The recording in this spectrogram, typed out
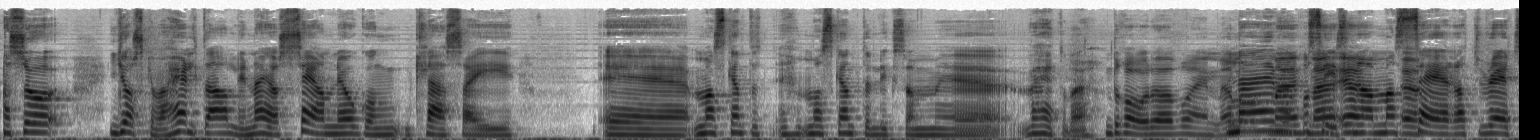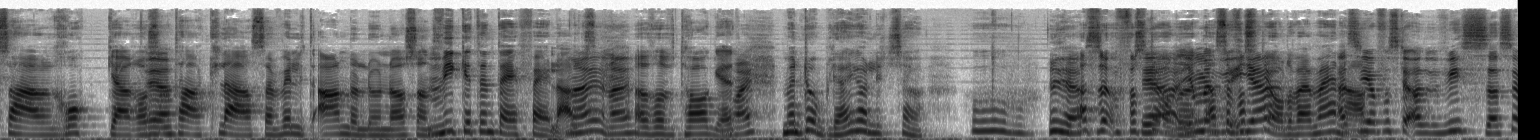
Alltså, jag ska vara helt ärlig. När jag ser någon klä sig Eh, man, ska inte, man ska inte liksom, eh, vad heter det? Dra det över en? Eller? nej, men precis. ja, när man ja. ser att du vet så här rockar och Ja. sånt här klär sig väldigt annorlunda och sånt. Vilket inte är fel alls Nej, nej. överhuvudtaget. Nej. Men då blir jag lite så, oh. Ja. Alltså förstår Ja, du? ja, men- alltså, förstår du vad jag menar? Alltså jag förstår, att vissa så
